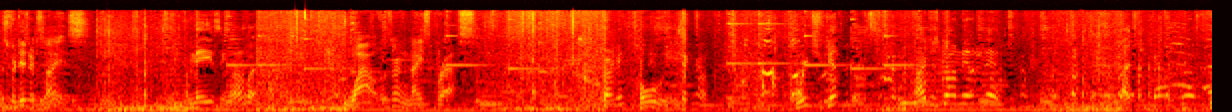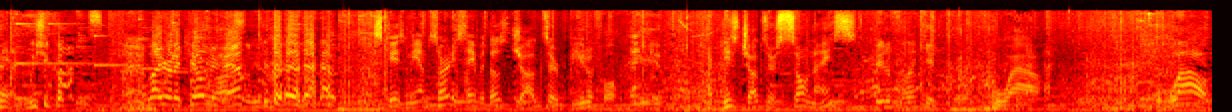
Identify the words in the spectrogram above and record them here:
It's for dinner It's tonight. nice. Amazing, huh? What? Wow, those are nice breasts. Pardon me? Holy. Check it out. Where'd you get those? I just got them the other day. Man, we should cook these. Well, you're gonna kill me, man. Excuse me, I'm sorry to say, but those jugs are beautiful. Thank you. These jugs are so nice. Beautiful, thank you. Wow. Wow,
